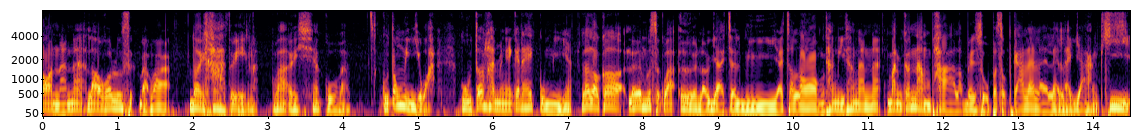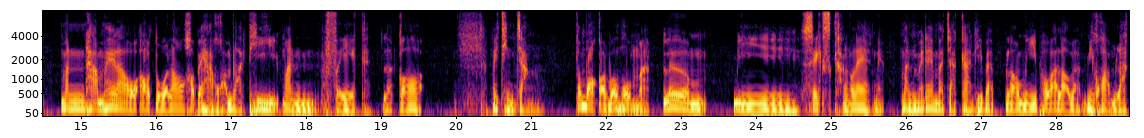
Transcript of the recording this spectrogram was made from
ตอนนั้นอะเราก็รู้สึกแบบว่าด้อยค่าตัวเองอะว่าเอ้ยเชื่อกูแบบ กูต้องมีว่ะ กูต้องทำยังไงก็ได้ให้กูมีอะแล้วเราก็เริ่มรู้สึกว่า เออ เราอยากจะมีอยากจะลองทั้งนี้ทั้งนั้นนะมันก็นำพาเราไปสู่ประสบการณ์หลายๆอย่างที่มันทำให้เราเอาตัวเราเข้าไปหาความรักที่มันเฟกแล้วก็ไม่จริงจัง ต้องบอกก่อนว่าผมอะเริ่มมีเซ็กส์ครั้งแรกเนี่ย มันไม่ได้มาจากการที่แบบเรามีเพราะว่าเราแบบมีความรัก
